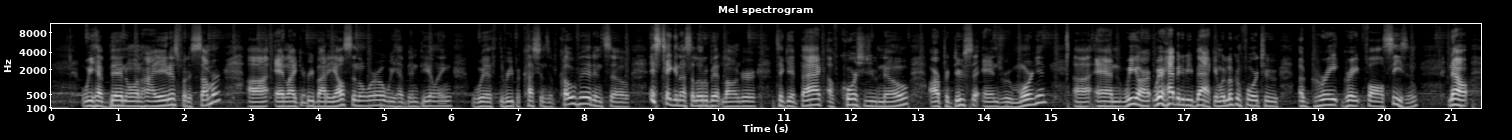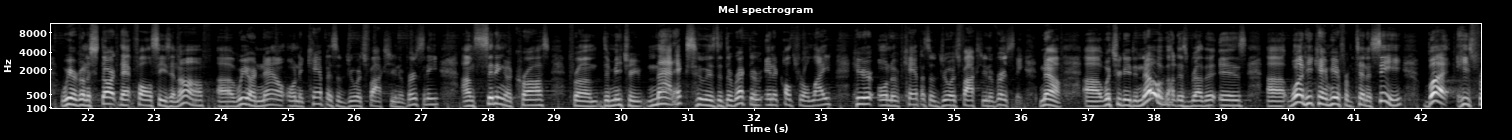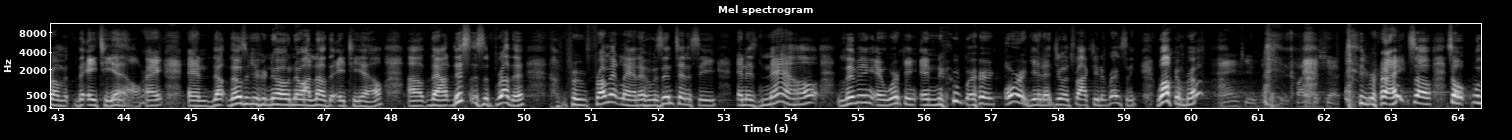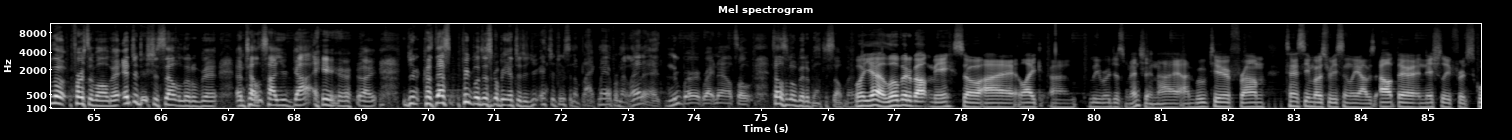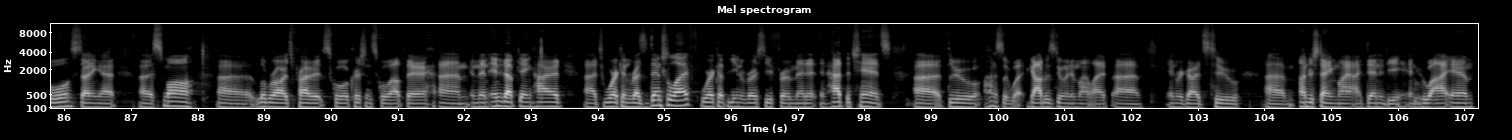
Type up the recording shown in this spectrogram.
We have been on hiatus for the summer, uh, and like everybody else in the world, we have been dealing with the repercussions of COVID, and so it's taken us a little bit longer to get back. Of course, you know our producer Andrew Morgan, uh, and we are we're happy to be back, and we're looking forward to a great, great fall season. Now, we are going to start that fall season off. Uh, we are now on the campus of George Fox University. I'm sitting across from Dimitri Maddox, who is the Director of Intercultural Life here on the campus of George Fox University. Now, uh, what you need to know about this brother is uh, one, he came here from Tennessee, but he's from the ATL, right? And th- those of you who know, know I love the ATL. Uh, now, this is a brother who, from Atlanta Atlanta who was in Tennessee and is now living and working in Newberg, Oregon at George Fox University. Welcome, bro. Thank you, thank you. Quite the shift. right. So, so well, look. First of all, man, introduce yourself a little bit and tell us how you got here, right? Because that's people are just gonna be interested. You introducing a black man from Atlanta at Newberg right now. So, tell us a little bit about yourself, man. Well, yeah, a little bit about me. So, I like uh, Leroy just mentioned. I, I moved here from Tennessee most recently. I was out there initially for school, studying at a small uh, liberal arts private school, Christian school out there, um, and then ended up getting hired uh, to work in residential life, work at the university for a minute, and had the chance uh, through honestly what God was doing in my life uh, in regards to um, understanding my identity and who I am,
